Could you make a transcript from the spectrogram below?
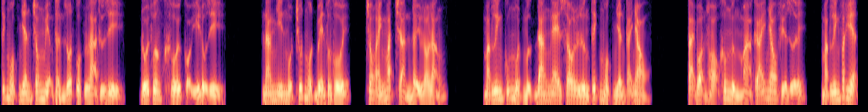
tích một nhân trong miệng thần rốt cuộc là thứ gì, đối phương khối có ý đồ gì? Nàng nhìn một chút một bên phương khối, trong ánh mắt tràn đầy lo lắng. Mạc linh cũng một mực đang nghe sau lưng tích một nhân cãi nhau. Tại bọn họ không ngừng mà cãi nhau phía dưới mạc linh phát hiện,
